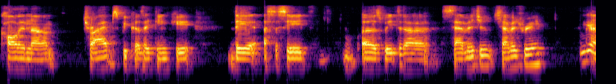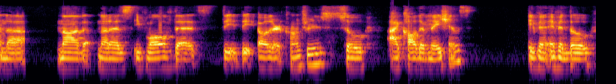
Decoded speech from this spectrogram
calling um, tribes because I think uh, they associate us with uh, savage savagery yeah. and uh, not not as evolved as the, the other countries. So I call them nations, even even though,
